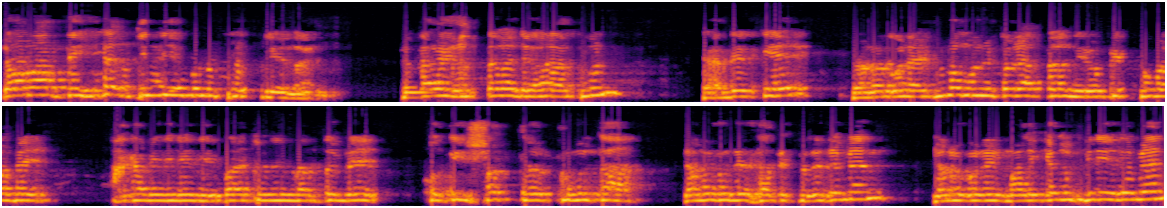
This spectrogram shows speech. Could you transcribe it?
জবাবদিহিতার দ্বিতীয় কোনো প্রক্রিয়া নাই। সুতরাং আপনারা যারা এখন তাদেরকে জনগণ এখনও মনে করে আপনারা নিরপেক্ষ ভাবে আগামী দিনে নির্বাচনের মাধ্যমে অতি সত্তর ক্ষমতা জনগণের হাতে তুলে দেবেন জনগণের মালিকানা ফিরিয়ে দেবেন।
